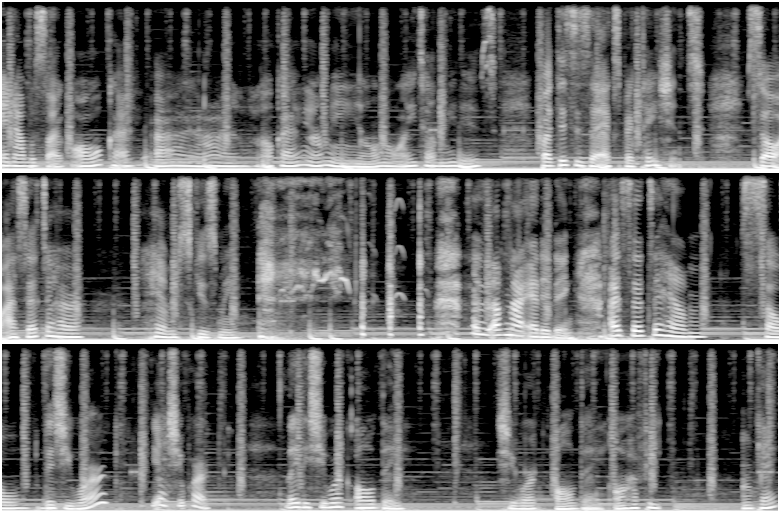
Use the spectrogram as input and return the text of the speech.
And I was like, oh, okay, all right, all right, okay. I mean, I don't know why he telling me this, but this is the expectations. So I said to her, him, excuse me. I'm not editing. I said to him, so did she work? Yeah, she worked. Lady, she worked all day. She worked all day on her feet. Okay?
